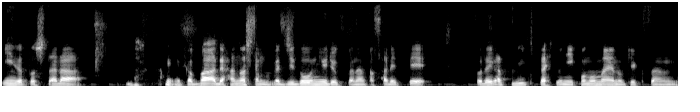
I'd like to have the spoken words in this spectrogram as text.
いいんだとしたら、なんかバーで話したものが自動入力かなんかされて、それが次来た人に、この前のお客さん、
